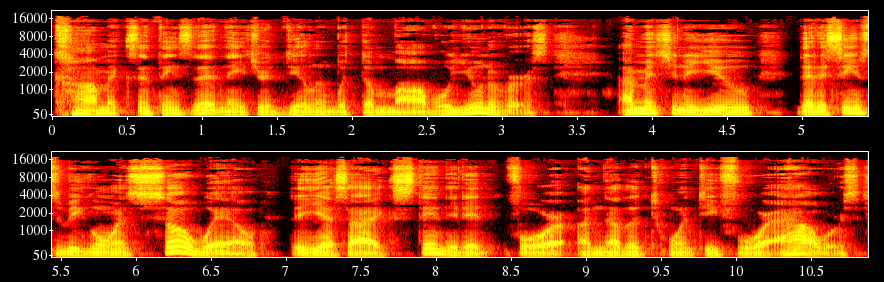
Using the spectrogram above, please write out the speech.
comics and things of that nature dealing with the Marvel universe. I mentioned to you that it seems to be going so well that yes, I extended it for another 24 hours.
